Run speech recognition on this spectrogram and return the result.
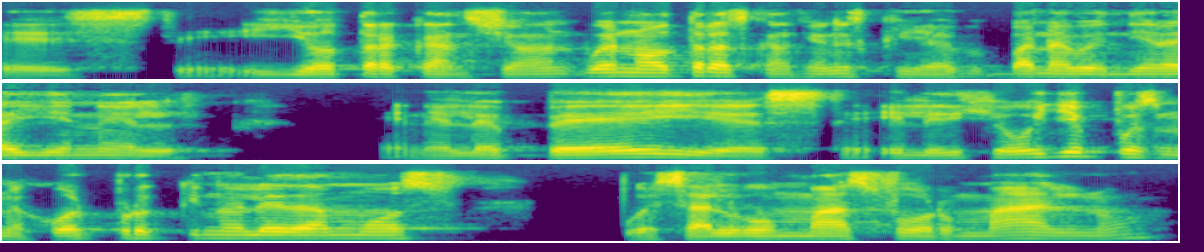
este, y otra canción, bueno, otras canciones que ya van a venir ahí en el, en el EP, y este, y le dije, oye, pues mejor, ¿por qué no le damos, pues algo más formal, ¿no?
